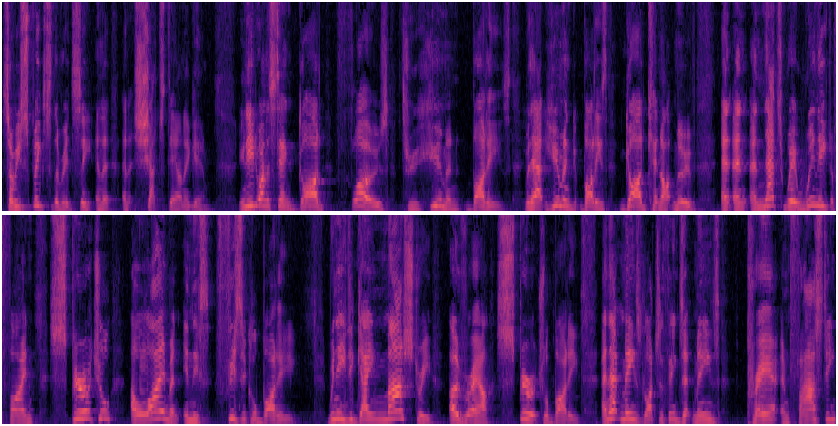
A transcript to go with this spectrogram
So he speaks to the Red Sea and it, and it shuts down again. You need to understand God flows through human bodies. Without human bodies, God cannot move. And, and, and that's where we need to find spiritual alignment in this physical body. We need to gain mastery over our spiritual body. And that means lots of things. That means prayer and fasting.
